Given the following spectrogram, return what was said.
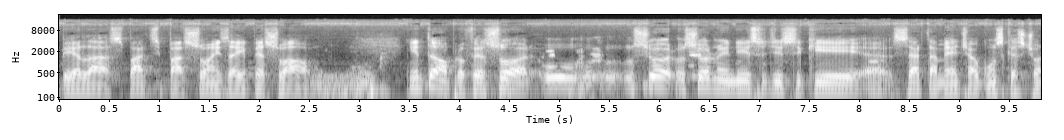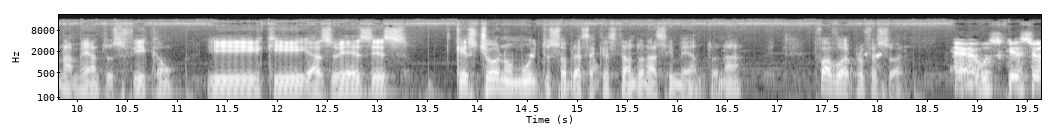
pelas participações aí, pessoal. Então, professor, o, o, o, senhor, o senhor no início disse que eh, certamente alguns questionamentos ficam e que às vezes questionam muito sobre essa questão do nascimento, né? Por favor, professor. É, os question...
